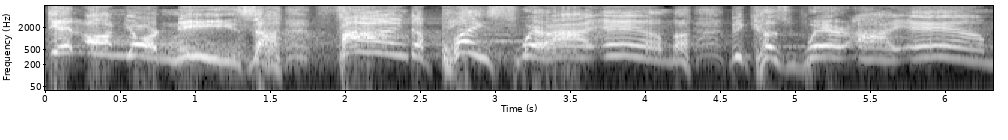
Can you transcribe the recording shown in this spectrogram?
get on your knees, find a place where I am because where I am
